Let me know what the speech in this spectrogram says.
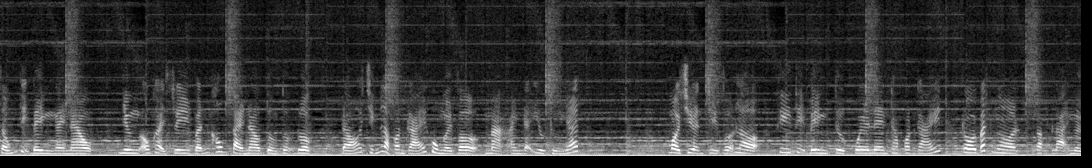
sống Thị Bình ngày nào, nhưng ông Khải Duy vẫn không tài nào tưởng tượng được đó chính là con gái của người vợ mà anh đã yêu thương nhất. Mọi chuyện chỉ vỡ lở khi Thị Bình từ quê lên thăm con gái rồi bất ngờ gặp lại người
